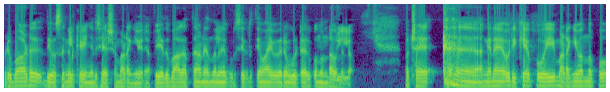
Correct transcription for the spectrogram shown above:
ഒരുപാട് ദിവസങ്ങൾ കഴിഞ്ഞതിന് ശേഷം മടങ്ങി വരും. അപ്പോൾ ഏത് ഭാഗത്താണ് എന്നുള്ളതിനെ കുറിച്ച് കൃത്യമായ വിവരം വീട്ടുകാർക്കൊന്നും ഉണ്ടാവില്ലല്ലോ. പക്ഷേ അങ്ങനെ ഒരിക്കൽ പോയി മടങ്ങി വന്നപ്പോൾ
